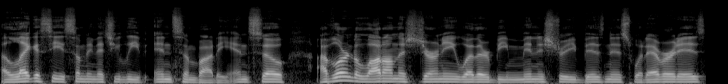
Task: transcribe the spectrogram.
A legacy is something that you leave in somebody. And so I've learned a lot on this journey, whether it be ministry, business, whatever it is.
